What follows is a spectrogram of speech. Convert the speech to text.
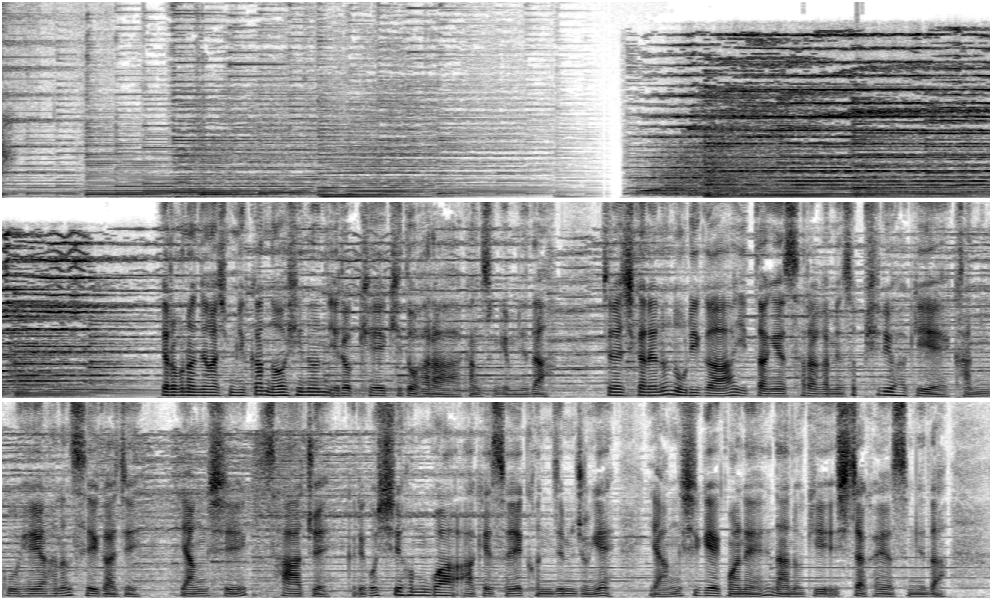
여러분 안녕하십니까? 너희는 이렇게 기도하라 강승규입니다. 지난 시간에는 우리가 이 땅에 살아가면서 필요하기에 간구해야 하는 세 가지 양식, 사죄, 그리고 시험과 악에서의 건짐 중에 양식에 관해 나누기 시작하였습니다.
